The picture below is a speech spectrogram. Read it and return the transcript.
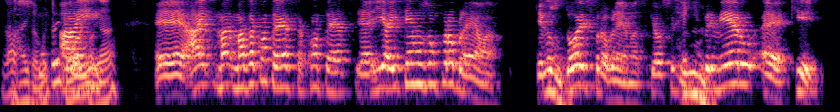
Nossa, é muito aí, bom, né? É, aí, mas, mas, acontece, acontece. É, e aí temos um problema. Temos Sim. dois problemas, que é o seguinte: Sim. primeiro é que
